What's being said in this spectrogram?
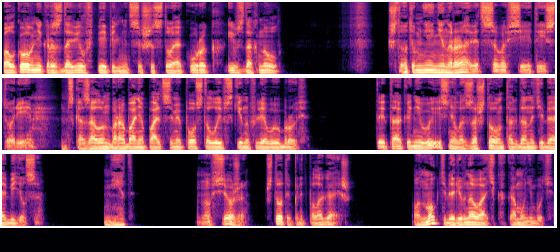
Полковник раздавил в пепельнице шестой окурок и вздохнул. Что-то мне не нравится во всей этой истории, сказал он, барабаня пальцами по столу и вскинув левую бровь. Ты так и не выяснила, за что он тогда на тебя обиделся? Нет. «Ну Но все же, что ты предполагаешь? Он мог тебя ревновать к кому-нибудь?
